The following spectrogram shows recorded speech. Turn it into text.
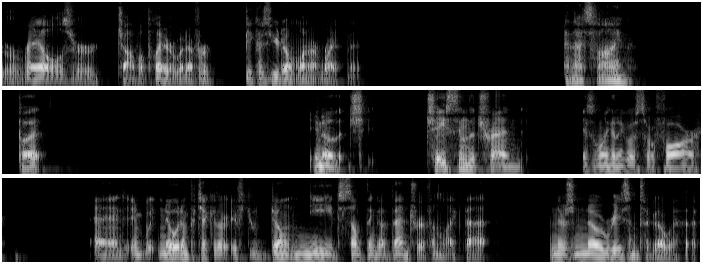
or Rails or Java Play or whatever because you don't want to write it. And that's fine. But, you know, chasing the trend is only going to go so far. And in, with Node in particular, if you don't need something event driven like that, then there's no reason to go with it.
